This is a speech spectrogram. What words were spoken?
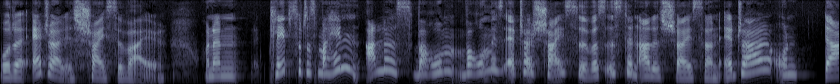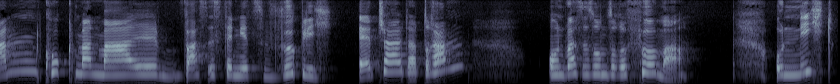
oder Agile ist scheiße, weil. Und dann klebst du das mal hin, alles. Warum, warum ist Agile scheiße? Was ist denn alles scheiße an Agile? Und dann guckt man mal, was ist denn jetzt wirklich Agile da dran? Und was ist unsere Firma? Und nicht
